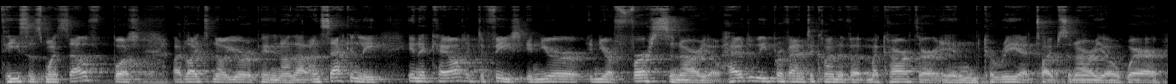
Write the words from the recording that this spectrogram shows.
thesis myself, but I'd like to know your opinion on that. And secondly, in a chaotic defeat in your in your first scenario, how do we prevent a kind of a MacArthur in Korea type scenario where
